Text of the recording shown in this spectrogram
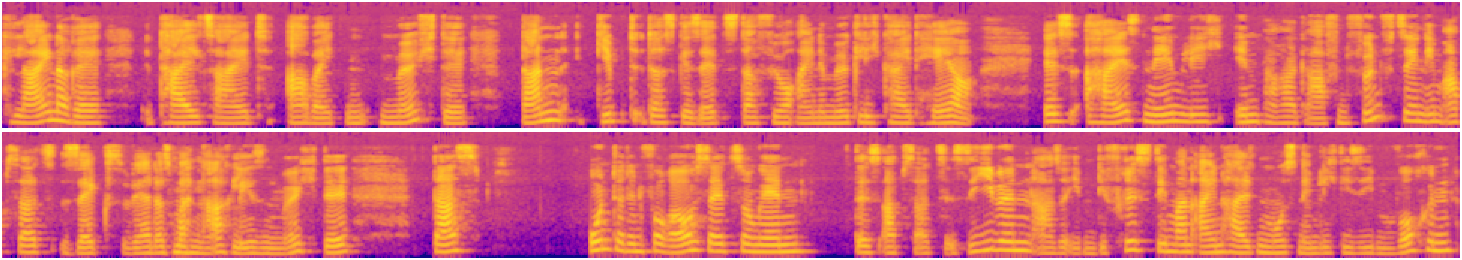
kleinere Teilzeit arbeiten möchte, dann gibt das Gesetz dafür eine Möglichkeit her. Es heißt nämlich im Paragraphen 15 im Absatz 6, wer das mal nachlesen möchte, dass unter den Voraussetzungen des Absatzes 7, also eben die Frist, die man einhalten muss, nämlich die sieben Wochen,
